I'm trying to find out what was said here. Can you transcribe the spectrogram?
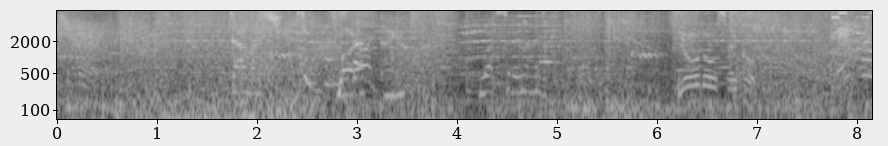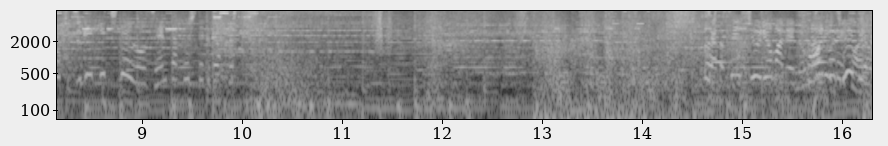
ジかよ。もらったよ。忘れないわ陽動成功撃地点を選択してください作戦終了まで残り10秒知って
